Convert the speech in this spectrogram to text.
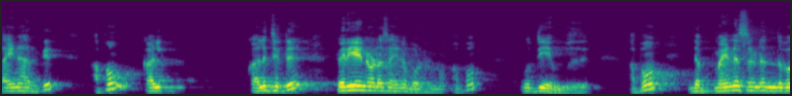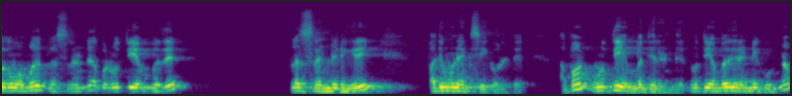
சைனாக இருக்குது அப்போ கழி கழிச்சிட்டு பெரிய எண்ணோட சைனை போட்டுடணும் அப்போ நூற்றி எண்பது. அப்போ இந்த மைனஸ் ரெண்டு இந்த பக்கம் போகும்போது ப்ளஸ் ரெண்டு. அப்போ நூற்றி எண்பது ப்ளஸ் ரெண்டு டிகிரி பதிமூணு எக்ஸ் ஈக்குவல்ட்டு அப்போ நூற்றி எண்பத்தி ரெண்டு. நூற்றி எண்பது ரெண்டையும் கூட்டினா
